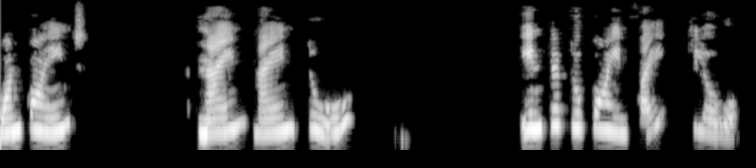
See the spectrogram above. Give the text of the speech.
1.992 into 2.5 kilo ohm.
